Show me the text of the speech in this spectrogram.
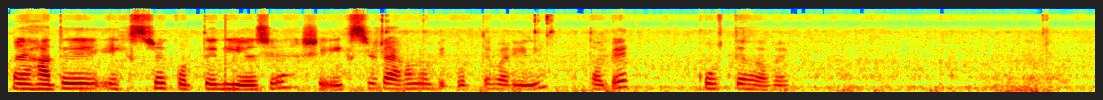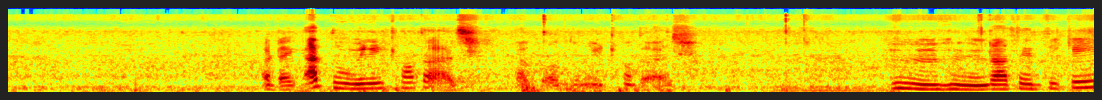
মানে হাতে এক্স রে করতে দিয়েছে। সেই এক্স রেটা এখন অবধি করতে পারিনি, তবে করতে হবে। ওটাই। আর দু মিনিট মতো আছে। তারপর দু মিনিট মতো আছে? হুম হুম, রাতের দিকেই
